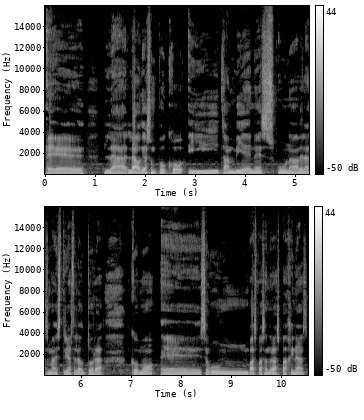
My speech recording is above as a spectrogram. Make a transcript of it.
eh, la, odias un poco y también es una de las maestrías de la autora como eh, según vas pasando las páginas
